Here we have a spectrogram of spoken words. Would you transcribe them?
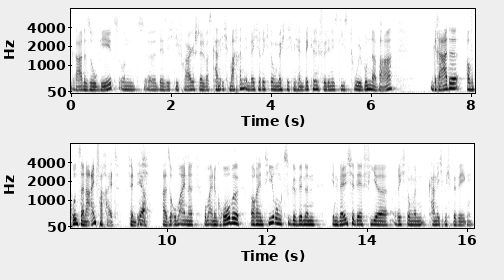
gerade so geht und äh, der sich die Frage stellt, was kann ich machen, in welche Richtung möchte ich mich entwickeln, für den ist dieses Tool wunderbar. Gerade aufgrund seiner Einfachheit, finde ich. Ja. Also um eine, um eine grobe Orientierung zu gewinnen, in welche der vier Richtungen kann ich mich bewegen.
